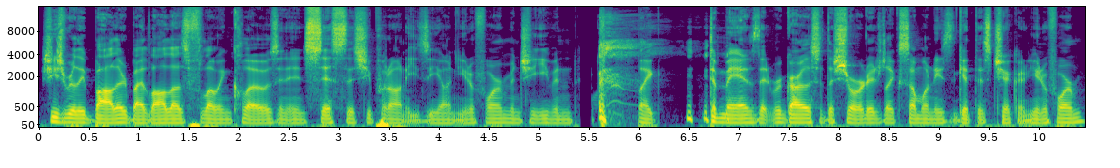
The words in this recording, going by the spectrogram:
she's really bothered by Lalah's flowing clothes and insists that she put on a Zeon uniform, and she even like demands that regardless of the shortage, like someone needs to get this chick a uniform.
